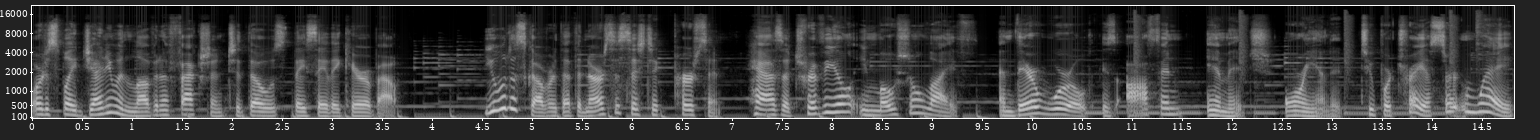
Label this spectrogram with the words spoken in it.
or display genuine love and affection to those they say they care about. You will discover that the narcissistic person has a trivial emotional life and their world is often image oriented to portray a certain way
